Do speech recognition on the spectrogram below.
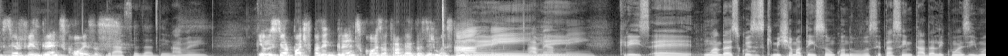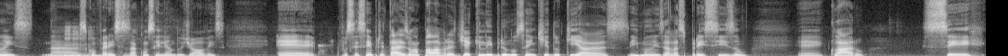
O Senhor fez grandes coisas. Graças a Deus. Amém. E o Cris, Senhor pode fazer grandes coisas através das irmãs também. Amém. Amém. Amém. Cris, é, uma das coisas que me chama a atenção quando você está sentada ali com as irmãs, nas Uhum. conferências aconselhando os jovens, é você sempre traz uma palavra de equilíbrio no sentido que as irmãs elas precisam, é, claro, ser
